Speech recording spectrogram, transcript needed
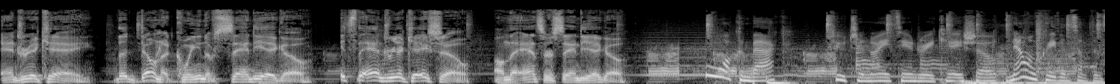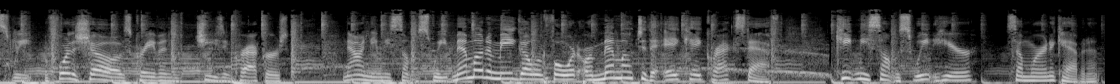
Andrea Kaye, the donut queen of San Diego. It's the Andrea Kaye Show on The Answer San Diego. Welcome back to tonight's Andrea Kaye Show. Now I'm craving something sweet. Before the show, I was craving cheese and crackers. Now I need me something sweet. Memo to me going forward, or memo to the AK Crack staff. Keep me something sweet here, somewhere in a cabinet.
